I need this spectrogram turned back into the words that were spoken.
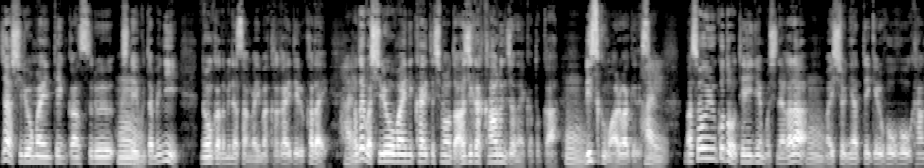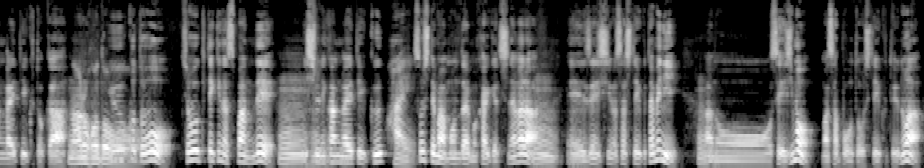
じゃあ飼料米に転換する、していくために、農家の皆さんが今抱えている課題、はい、例えば飼料米に変えてしまうと味が変わるんじゃないかとか、うん、リスクもあるわけですよ。はい、まあそういうことを提言もしながら、うん、まあ一緒にやっていける方法を考えていくとか、なるほど。いうことを長期的なスパンで一緒に考えていく。はい、そしてまあ問題も解決しながら、うん、えー、前進をさせていくために、あのー、政治もまあサポートをしていくというのは、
